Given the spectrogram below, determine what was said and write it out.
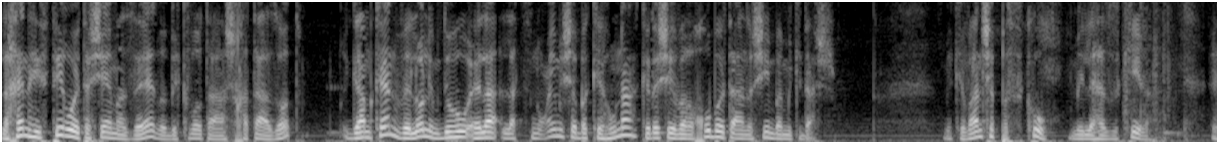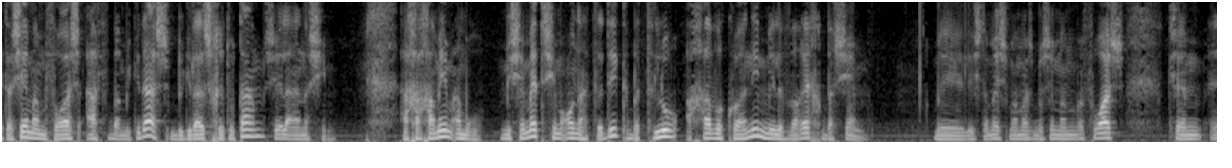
לכן הסתירו את השם הזה, ובעקבות ההשחתה הזאת, גם כן, ולא לימדוהו אלא לצנועים שבכהונה, כדי שיברכו בו את האנשים במקדש. מכיוון שפסקו מלהזכיר את השם המפורש אף במקדש, בגלל שחיתותם של האנשים. החכמים אמרו, משמת שמעון הצדיק, בטלו אחיו הכהנים מלברך בשם. להשתמש ממש בשם המפורש, כשהם אה,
